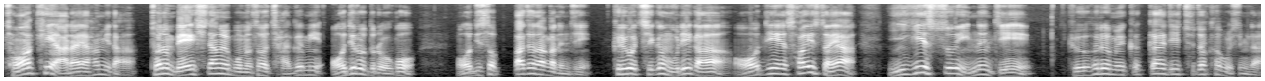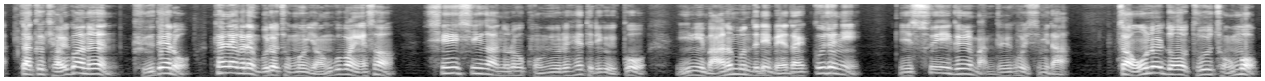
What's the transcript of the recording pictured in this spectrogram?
정확히 알아야 합니다. 저는 매일 시장을 보면서 자금이 어디로 들어오고 어디서 빠져나가는지, 그리고 지금 우리가 어디에 서 있어야 이길 수 있는지 그 흐름을 끝까지 추적하고 있습니다. 자, 그 결과는 그대로 텔레그램 무료 종목 연구방에서 실시간으로 공유를 해드리고 있고 이미 많은 분들이 매달 꾸준히 이 수익을 만들고 있습니다. 자, 오늘도 두 종목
